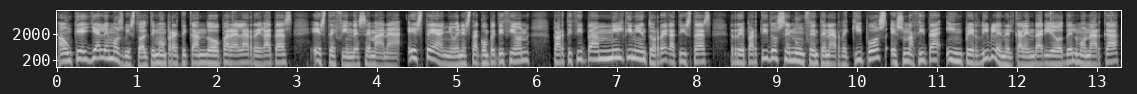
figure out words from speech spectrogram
aunque ya le hemos visto al timón practicando para las regatas este fin de semana. Este año en esta competición participan 1.500 regatistas repartidos en un centenar de equipos. Es una cita imperdible en el calendario del monarca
